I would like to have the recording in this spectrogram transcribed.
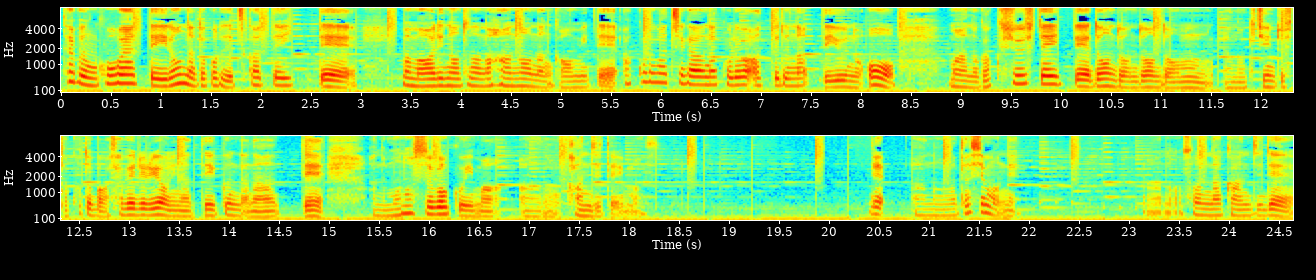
多分こうやっていろんなところで使っていって、まあ、周りの大人の反応なんかを見てあこれは違うなこれは合ってるなっていうのを、まあ、あの学習していってどんどんどんどんあのきちんとした言葉が喋れるようになっていくんだなってあのものすごく今あの感じています。であの私もねあのそんな感じで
